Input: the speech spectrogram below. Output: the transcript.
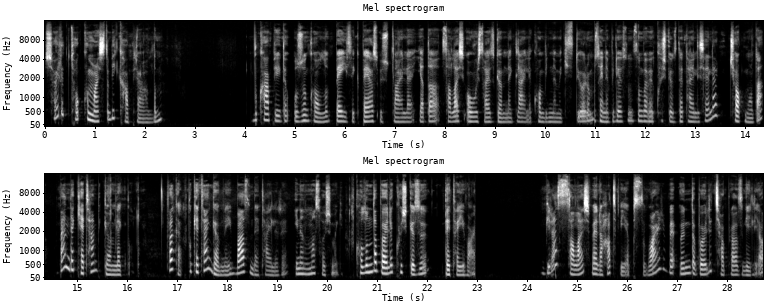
Şöyle tok kumaşlı bir kapri aldım. Bu kapriyi de uzun kollu basic beyaz üstlerle ya da salaş oversize gömleklerle kombinlemek istiyorum. Bu sene biliyorsunuz zımba ve kuş göz detaylı şeyler çok moda. Ben de keten bir gömlek buldum. Fakat bu keten gömleğin bazı detayları inanılmaz hoşuma gitti. Kolunda böyle kuş gözü detayı var. Biraz salaş ve rahat bir yapısı var ve önü de böyle çapraz geliyor.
